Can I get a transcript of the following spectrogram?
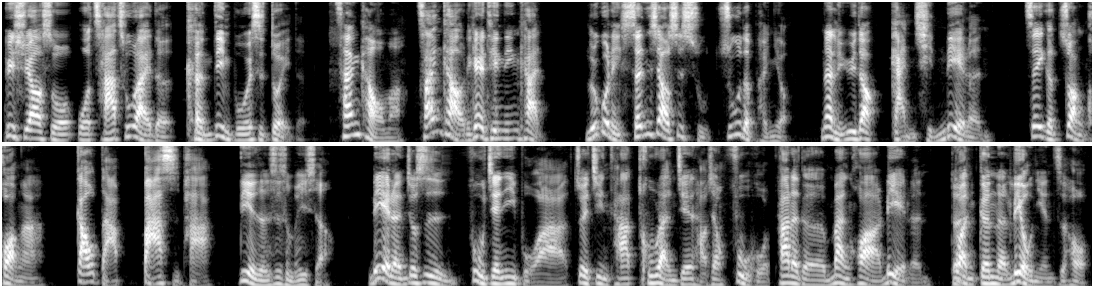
必须要说，我查出来的肯定不会是对的。参考吗？参考，你可以听听看。如果你生肖是属猪的朋友，那你遇到感情猎人这个状况啊，高达八十趴。猎人是什么意思啊？猎人就是富坚义博啊，最近他突然间好像复活，他的的漫画猎人断更了六年之后，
